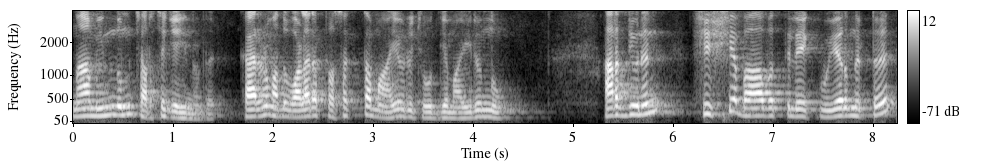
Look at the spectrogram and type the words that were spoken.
നാം ഇന്നും ചർച്ച ചെയ്യുന്നത്. കാരണം അത് വളരെ പ്രസക്തമായ ഒരു ചോദ്യമായിരുന്നു. അർജുനൻ ശിഷ്യഭാവത്തിലേക്ക് ഉയർന്നിട്ട്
